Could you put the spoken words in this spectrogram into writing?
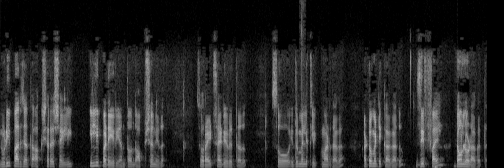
ನುಡಿ ಪಾರಿಜಾತ ಅಕ್ಷರ ಶೈಲಿ ಇಲ್ಲಿ ಪಡೆಯಿರಿ ಅಂತ ಒಂದು ಆಪ್ಷನ್ ಇದೆ. ಸೊ, ರೈಟ್ ಸೈಡ್ ಇರುತ್ತೆ ಅದು. ಸೊ, ಇದ್ರ ಮೇಲೆ ಕ್ಲಿಕ್ ಮಾಡಿದಾಗ ಆಟೋಮೆಟಿಕ್ ಆಗೋದು. ಜಿಪ್ ಫೈಲ್ ಡೌನ್ಲೋಡ್ ಆಗುತ್ತೆ.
